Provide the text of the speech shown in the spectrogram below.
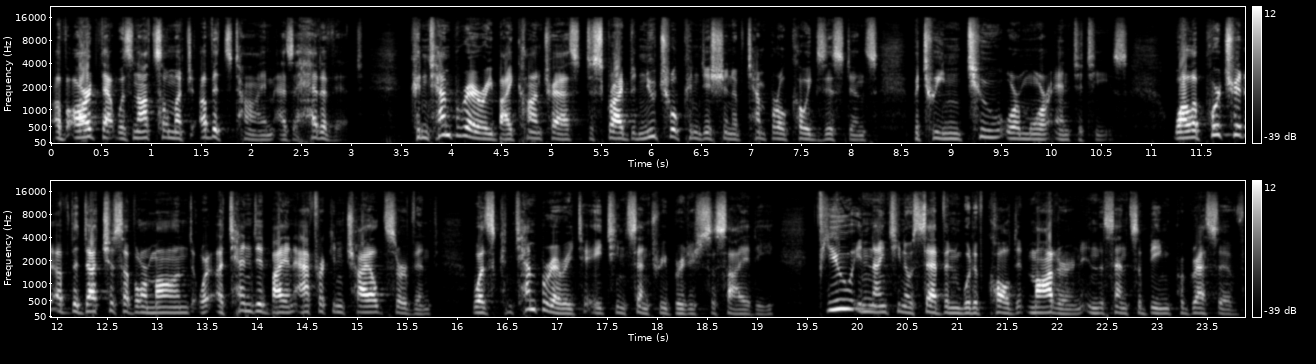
of art that was not so much of its time as ahead of it. Contemporary, by contrast, described a neutral condition of temporal coexistence between two or more entities. While a portrait of the Duchess of Ormond, or attended by an African child servant, was contemporary to 18th century British society, few in 1907 would have called it modern in the sense of being progressive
